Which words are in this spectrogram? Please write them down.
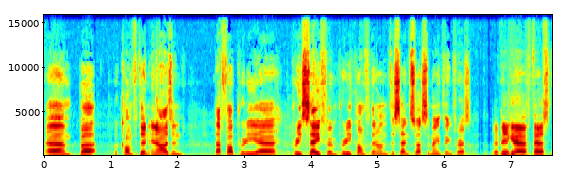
um, but we're confident in ours and that felt pretty uh, pretty safe and pretty confident on the descent. So that's the main thing for us. The big uh, first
